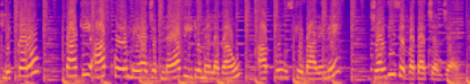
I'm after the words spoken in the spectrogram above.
क्लिक करो ताकि आपको मेरा जब नया वीडियो में लगाऊँ, आपको उसके बारे में जल्दी से पता चल जाए।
